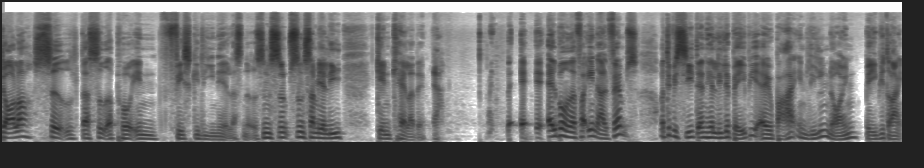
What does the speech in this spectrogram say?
dollarseddel, der sidder på en fiskeline eller sådan noget. Sådan, sådan, sådan som jeg lige genkalder det. Ja. Albummet er fra 91, og det vil sige, at den her lille baby er jo bare en lille nøgen babydreng,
